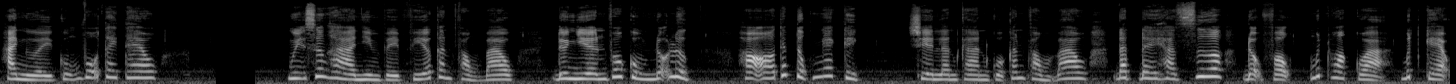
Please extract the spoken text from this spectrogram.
Hai người cũng vỗ tay theo. Ngụy Sương Hà nhìn về phía căn phòng bao, đương nhiên vô cùng nỗ lực. Họ tiếp tục nghe kịch. Trên lan can của căn phòng bao đặt đầy hạt dưa, đậu phộng, mứt hoa quả, mứt kẹo,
